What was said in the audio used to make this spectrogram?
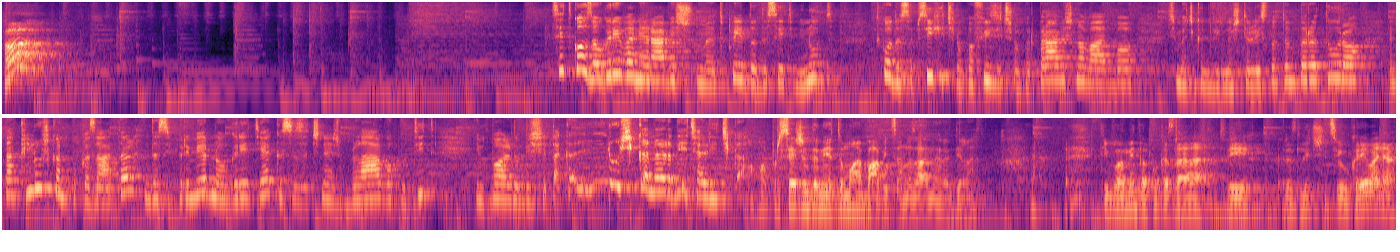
Ha? Sej tako za ogrevanje rabiš med 5 do 10 minut, tako da se psihično pa fizično pripraviš na vadbo, si mečkaj dvigneš telesno temperaturo. En tak luškan pokazatelj, da si primerno ogret je, ko se začneš blago potiti in pol dobiš še taka luškana rdeča lička. O, Prisežem, da mi je to moja babica nazadnje naredila. Ti bova midva pokazala dve različici ukrevanja,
